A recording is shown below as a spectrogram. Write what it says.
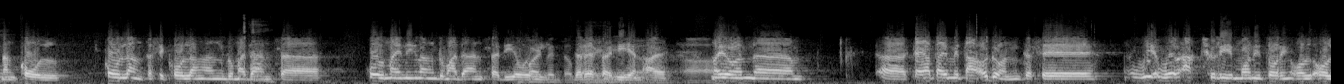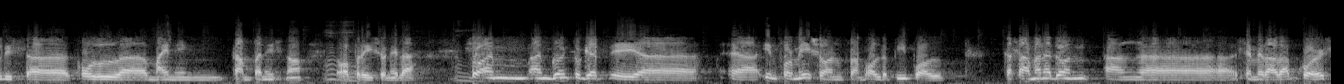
ng coal. Coal lang, kasi coal lang ang dumadaan sa, coal mining lang ang dumadaan sa DOE. The rest are DNR. oo. Ngayon, um, ah, kaya tayo may tao doon kasi we, we're actually monitoring all all these uh, coal uh, mining companies, no, operation nila. So I'm I'm going to get a uh, uh, information from all the people. Kasama na doon ang uh, Semirara, of course,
